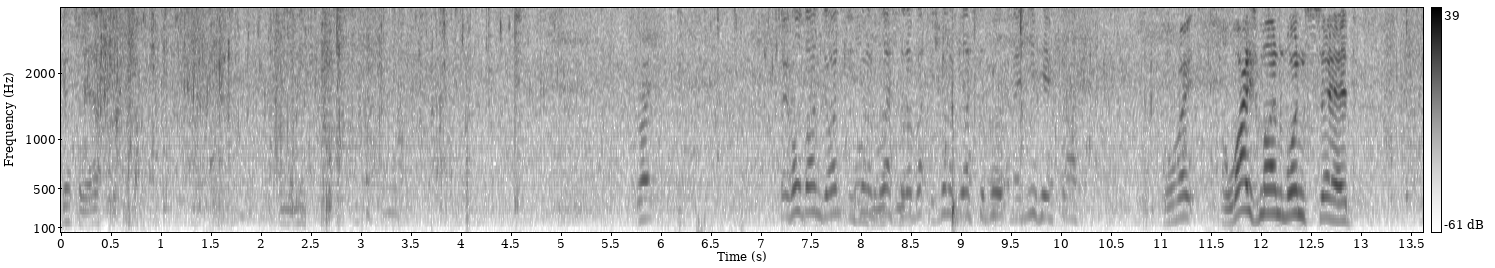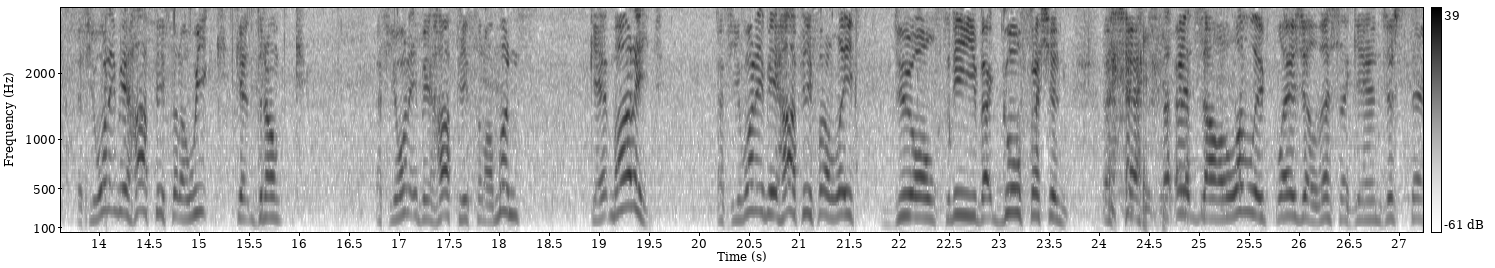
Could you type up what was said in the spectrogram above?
grip of this. Underneath. Right. Wait, hold on, John. He's going to bless the river. He's going to bless the boat, and then you hear cast. Alright. A wise man once said, if you want to be happy for a week, get drunk. If you want to be happy for a month, get married. If you want to be happy for life, do all three, but go fishing. it's a lovely pleasure, this again, just uh,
